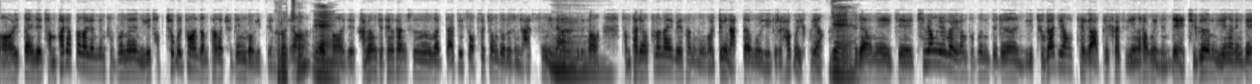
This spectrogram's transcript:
어, 일단 이제 전파력과 관련된 부분은 이게 접촉을 통한 전파가 주된 거기 때문에요. 그렇죠. 그래서 이제 감염 재생산수가 따질 수 없을 정도로 좀 낮습니다. 음. 그래서 전파력 코로나에 비해서는 뭐 월등히 낮다고 얘기를 하고 있고요. 예. 그 다음에 이제 치명률과 이런 부분들은 이게 두 가지 형태가 아프리카에서 유행을 하고 있는데 지금 유행하는 게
